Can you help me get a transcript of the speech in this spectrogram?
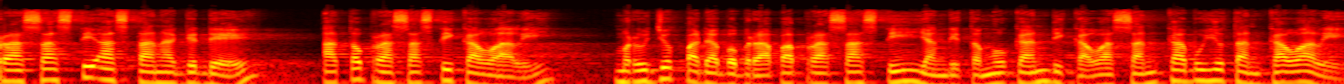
Prasasti Astana Gede atau prasasti Kawali, merujuk pada beberapa prasasti yang ditemukan di kawasan Kabuyutan Kawali,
